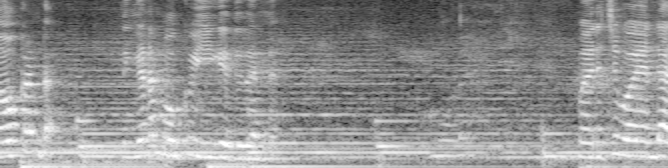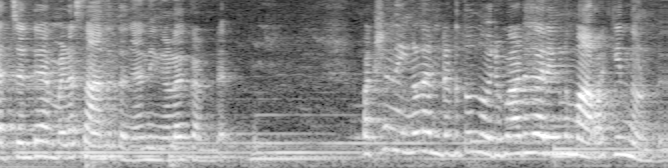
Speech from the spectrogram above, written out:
നോക്കണ്ട. നിങ്ങളുടെ മോക്കും ഈ ഗതി തന്നെ. മരിച്ചുപോയ എന്റെ അച്ഛന്റെ അമ്മയുടെ സ്ഥാനത്താണ് ഞാൻ നിങ്ങളെ കണ്ടത്. പക്ഷെ നിങ്ങൾ എന്റെ അടുത്തുനിന്ന് ഒരുപാട് കാര്യങ്ങൾ മറക്കുന്നുണ്ട്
